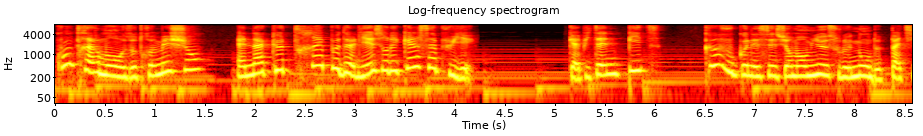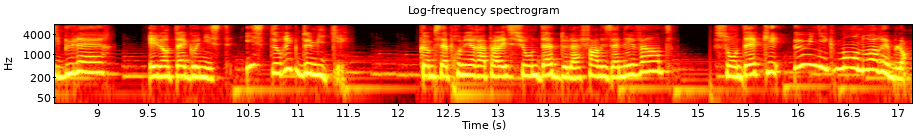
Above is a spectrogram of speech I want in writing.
Contrairement aux autres méchants, elle n'a que très peu d'alliés sur lesquels s'appuyer. Capitaine Pete, que vous connaissez sûrement mieux sous le nom de Patibulaire, est l'antagoniste historique de Mickey. Comme sa première apparition date de la fin des années 20, son deck est uniquement en noir et blanc.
